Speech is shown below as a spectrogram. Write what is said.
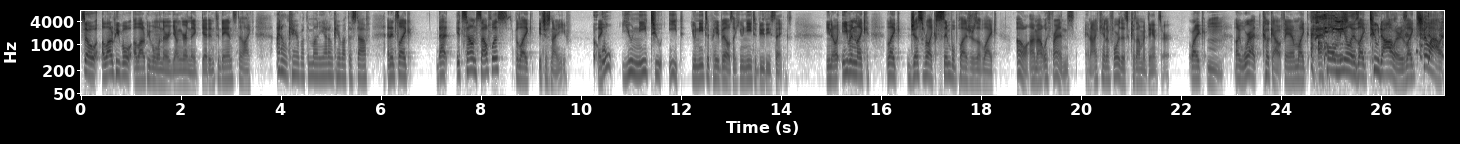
So, a lot of people, a lot of people, when they're younger and they get into dance, they're like, I don't care about the money. I don't care about this stuff. And it's like that. It sounds selfless, but like it's just naive. Like Ooh. You need to eat. You need to pay bills. Like you need to do these things. You know, even like like just for like simple pleasures of like, oh, I'm out with friends and I can't afford this because I'm a dancer. Like, like we're at cookout, fam. Like a whole meal is like two dollars. Like, chill out.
